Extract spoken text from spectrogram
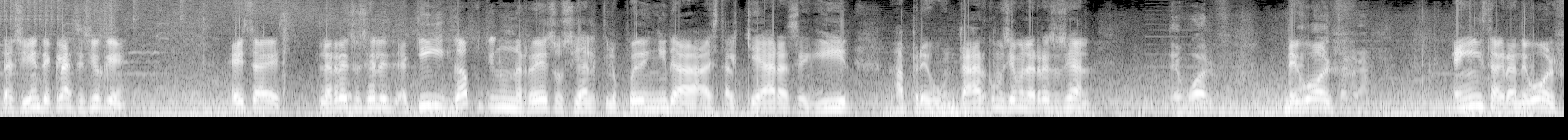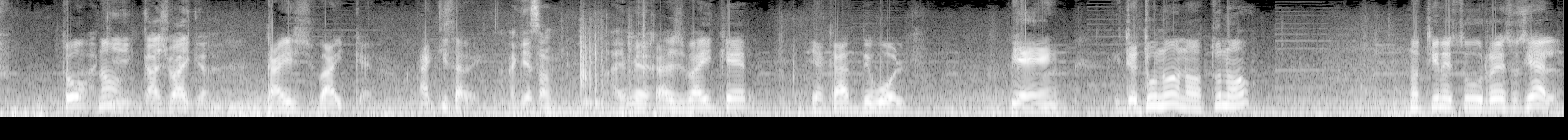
La siguiente clase, ¿sí o qué? Esa es. Las redes sociales, aquí Gabo tiene una red social que lo pueden ir a, a stalkear, a seguir, a preguntar. ¿Cómo se llama la red social? The Wolf. The Wolf. Instagram. En Instagram, The Wolf. ¿Tú? No. Cash Biker. Cash Biker. Aquí sabe. Aquí están. Ahí mira. Cash Biker y acá The Wolf. Bien. ¿Y tú- tú no, no, tú no. No tienes tu red social.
